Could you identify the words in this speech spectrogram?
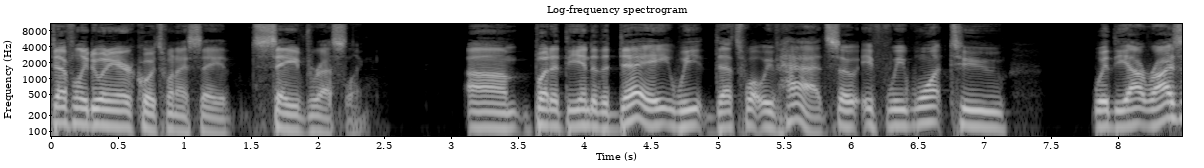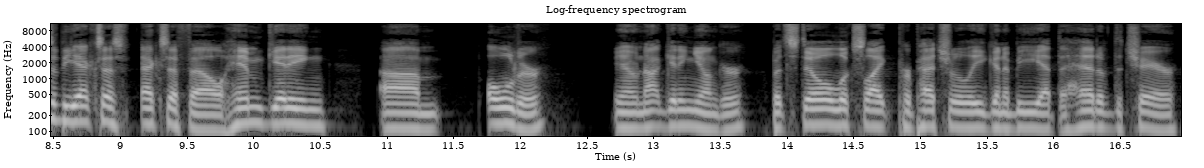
definitely doing air quotes when I say saved wrestling. Um, but at the end of the day, we that's what we've had. So if we want to, with the rise of the XS, XFL, him getting um, older, you know, not getting younger, but still looks like perpetually going to be at the head of the chair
